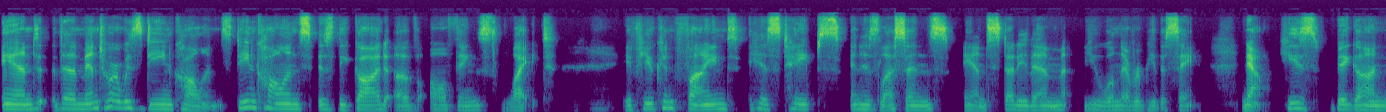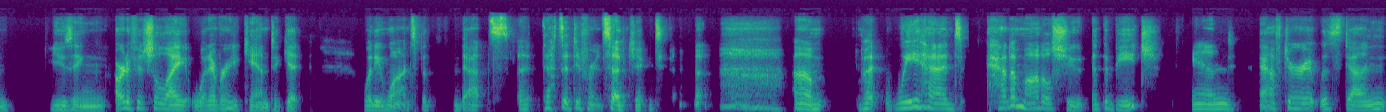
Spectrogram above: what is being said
And the mentor was Dean Collins. Dean Collins is the god of all things light. If you can find his tapes and his lessons and study them, you will never be the same. Now, he's big on using artificial light, whatever he can to get what he wants, but that's a, that's a different subject. um, but we had had a model shoot at the beach, and after it was done,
